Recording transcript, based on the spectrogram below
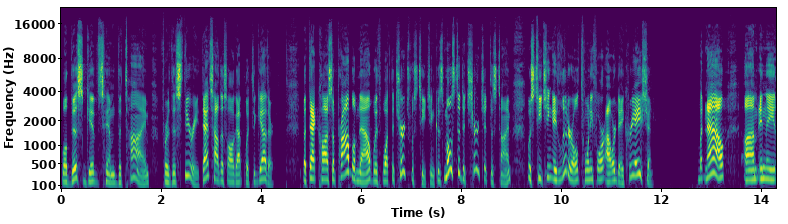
Well, this gives him the time for this theory. That's how this all got put together. But that caused a problem now with what the church was teaching, because most of the church at this time was teaching a literal 24 hour day creation. But now, um, in the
